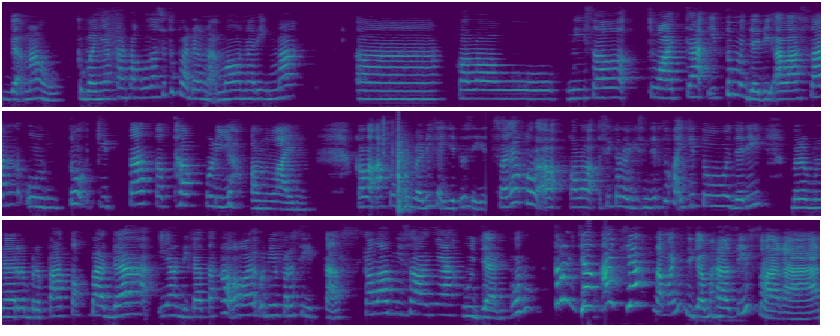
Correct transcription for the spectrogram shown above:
nggak mau, kebanyakan fakultas itu pada nggak mau nerima Uh, kalau misal cuaca itu menjadi alasan untuk kita tetap kuliah online. Kalau aku pribadi kayak gitu sih. Soalnya kalau kalau psikologi sendiri tuh kayak gitu. Jadi benar-benar berpatok pada yang dikatakan oleh universitas. Kalau misalnya hujan pun terjang aja. Namanya juga mahasiswa kan.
